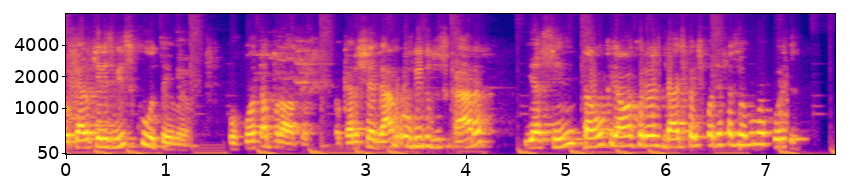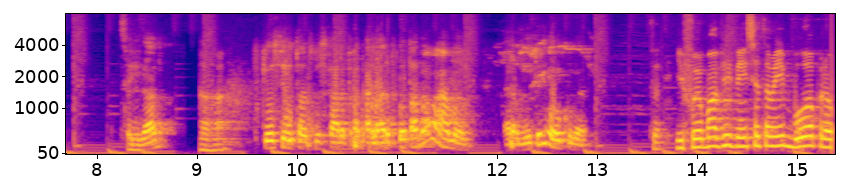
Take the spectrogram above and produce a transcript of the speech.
eu quero que eles me escutem, mano, por conta própria. Eu quero chegar no ouvido dos caras e assim, então, criar uma curiosidade pra gente poder fazer alguma coisa, tá Sim. ligado? Aham. Porque eu sei o tanto que os caras trabalharam porque eu tava lá, mano. Era muito louco, velho. E foi uma vivência também boa pra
